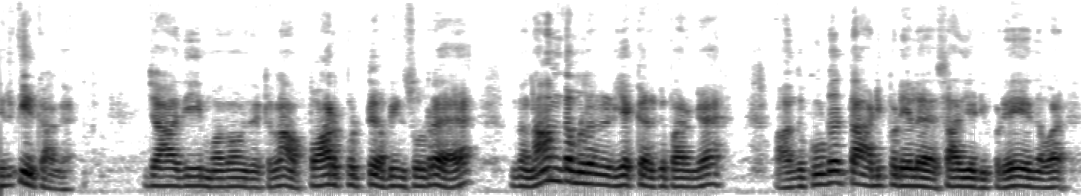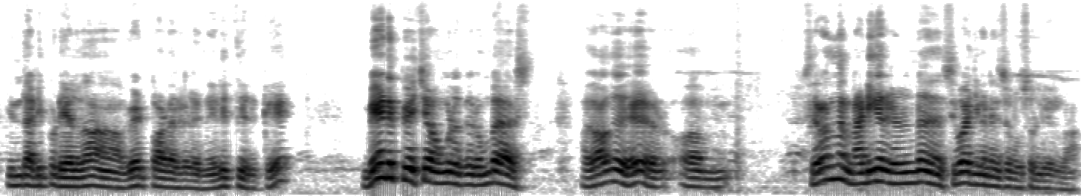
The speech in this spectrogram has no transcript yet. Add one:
நிறுத்தியிருக்காங்க. ஜாதி மதம் இதுக்கெல்லாம் அப்பாற்பட்டு அப்படின்னு சொல்கிற இந்த நாம் தமிழர் இயக்கம் இருக்குது பாருங்கள் அது கூட தான் அடிப்படையில் சாதி அடிப்படை இந்த வ இந்த அடிப்படையில் தான் வேட்பாளர்களை நிறுத்தியிருக்கு. மேடை பேச்சு அவங்களுக்கு ரொம்ப அதாவது சிறந்த நடிகர்கள்னு சிவாஜி கணேசன் சொல்லிடலாம்.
